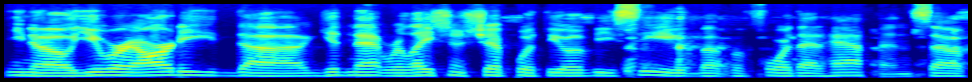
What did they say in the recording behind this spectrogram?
you know you were already uh, getting that relationship with the OVC, but before that happened. So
